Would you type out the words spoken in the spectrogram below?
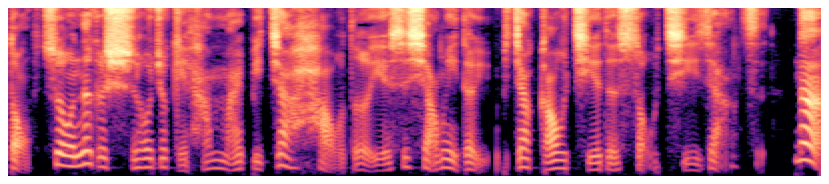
动，所以我那个时候就给他买比较好的，也是小米的比较高阶的手机这样子。那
